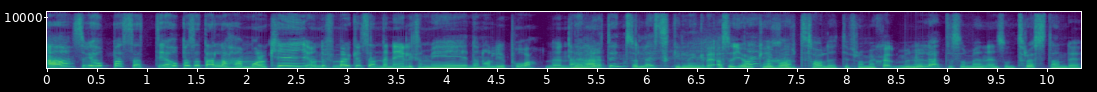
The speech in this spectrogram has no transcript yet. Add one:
Ja, så vi hoppas att, jag hoppas att alla har mår okej under förmörkelsen. Den, är liksom i, den håller ju på nu. När Det här. låter inte så läskigt längre. Alltså, jag Nej, kan ju bara ta lite från mig själv. Men nu lät det som en, en sån tröstande,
